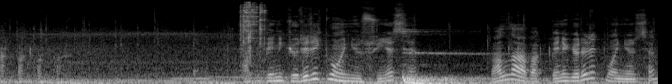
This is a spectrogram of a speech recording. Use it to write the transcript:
Bak bak bak bak. Abi beni görerek mi oynuyorsun ya sen? Vallahi bak beni görerek mi oynuyorsun sen?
